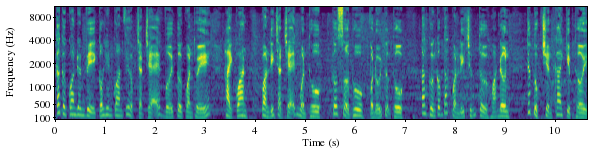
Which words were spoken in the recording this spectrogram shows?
các cơ quan đơn vị có liên quan phối hợp chặt chẽ với cơ quan thuế, hải quan, quản lý chặt chẽ nguồn thu, cơ sở thu và đối tượng thu, tăng cường công tác quản lý chứng từ hóa đơn, tiếp tục triển khai kịp thời,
